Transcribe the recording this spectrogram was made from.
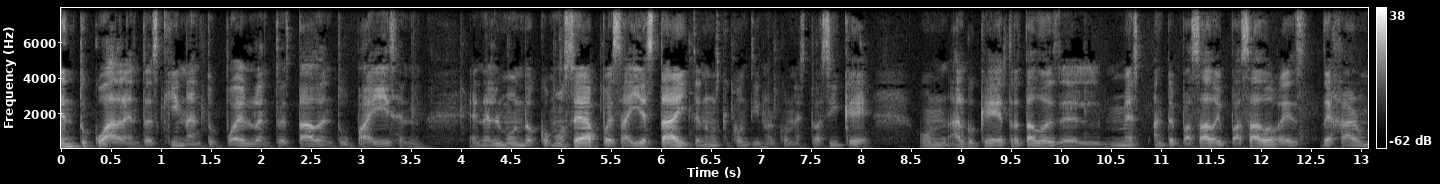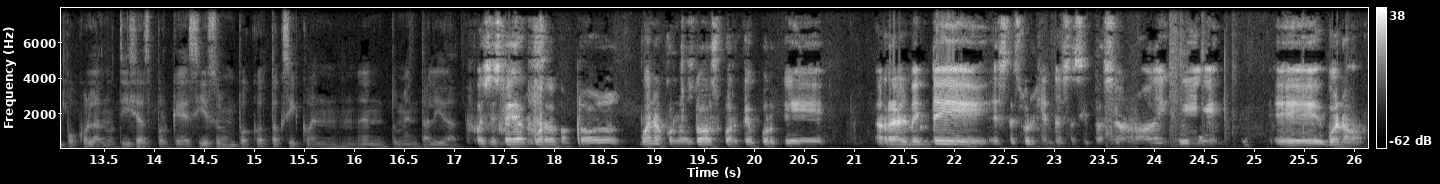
en tu cuadra, en tu esquina, en tu pueblo, en tu estado, en tu país, en, en el mundo. Como sea, pues ahí está y tenemos que continuar con esto. Así que un, algo que he tratado desde el mes antepasado y pasado es dejar un poco las noticias porque sí es un poco tóxico en, tu mentalidad. Pues estoy de acuerdo con todo, bueno, con los dos, ¿por qué? Porque realmente está surgiendo esa situación, ¿no? De que, eh, bueno,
